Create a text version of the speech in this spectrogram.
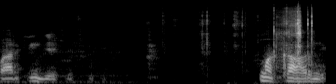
పార్కింగ్ చేసేసి మా కార్ని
